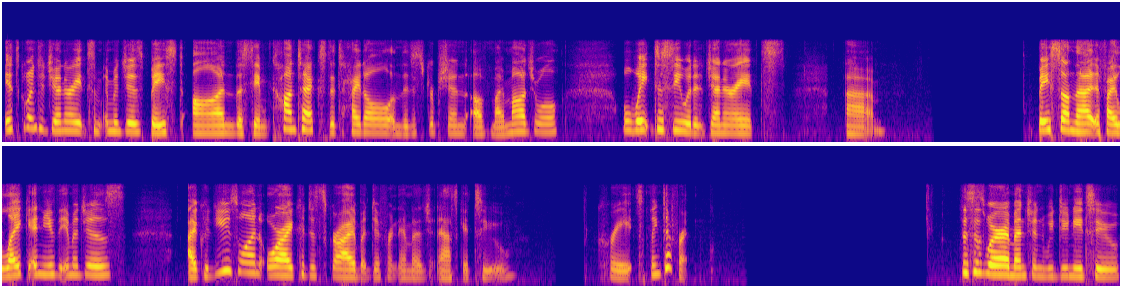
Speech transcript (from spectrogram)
it's going to generate some images based on the same context, the title, and the description of my module. We'll wait to see what it generates. Um, based on that, if I like any of the images, I could use one, or I could describe a different image and ask it to create something different. This is where I mentioned we do need to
